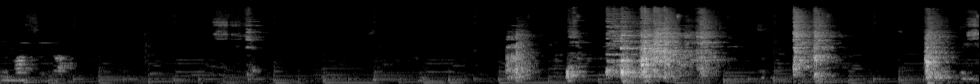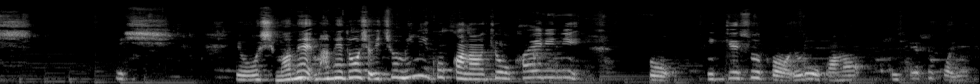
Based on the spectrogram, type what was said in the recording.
にいますが。よし。よし。よし、豆、豆どうしよう。一応見に行こうかな。今日帰りに、と、日系スーパー寄ろうかな。日系スーパー寄って、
